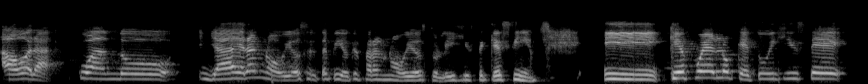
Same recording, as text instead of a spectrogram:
Ahora, cuando ya eran novios, él te pidió que fueran novios, tú le dijiste que sí. ¿Y qué fue lo que tú dijiste?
